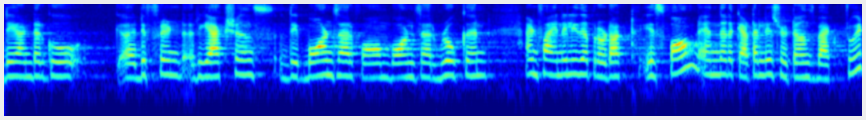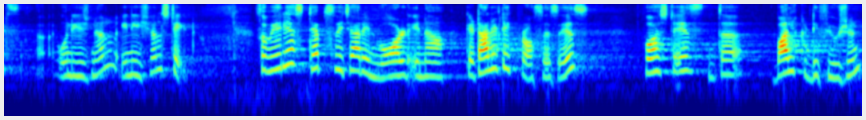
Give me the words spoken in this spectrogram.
they undergo uh, different reactions, the bonds are formed, bonds are broken and finally the product is formed and the catalyst returns back to its uh, original initial state. So, various steps which are involved in a catalytic process is first is the bulk diffusion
